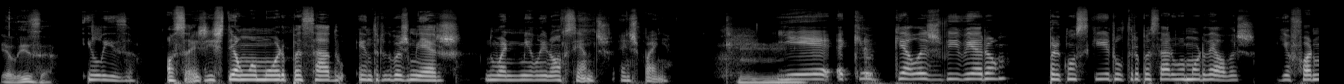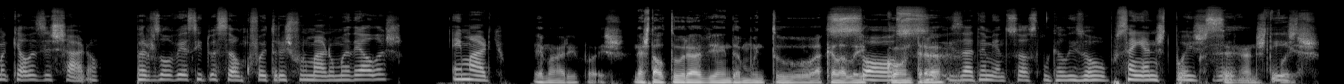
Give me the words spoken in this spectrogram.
Elisa? Elisa. Ou seja, isto é um amor passado entre duas mulheres no ano de 1900, em Espanha. Hum. E é aquilo que elas viveram para conseguir ultrapassar o amor delas e a forma que elas acharam para resolver a situação, que foi transformar uma delas em Mário. Em Mário, pois. Nesta altura havia ainda muito aquela lei só contra. Se, exatamente, só se legalizou 100 anos depois. 100 de, anos depois,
